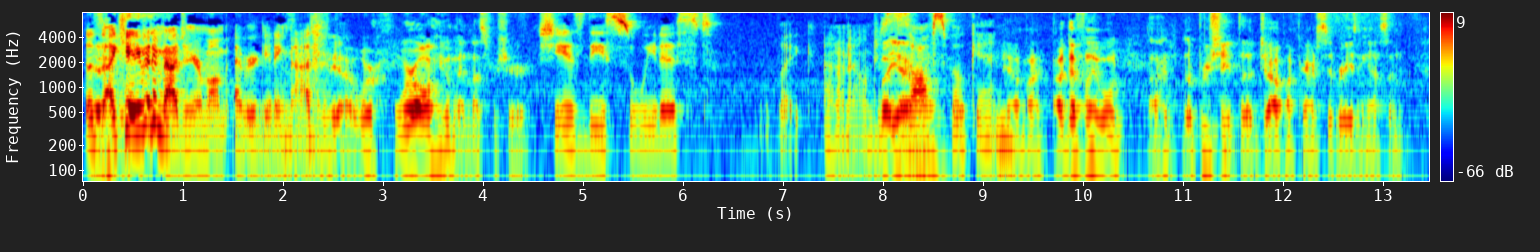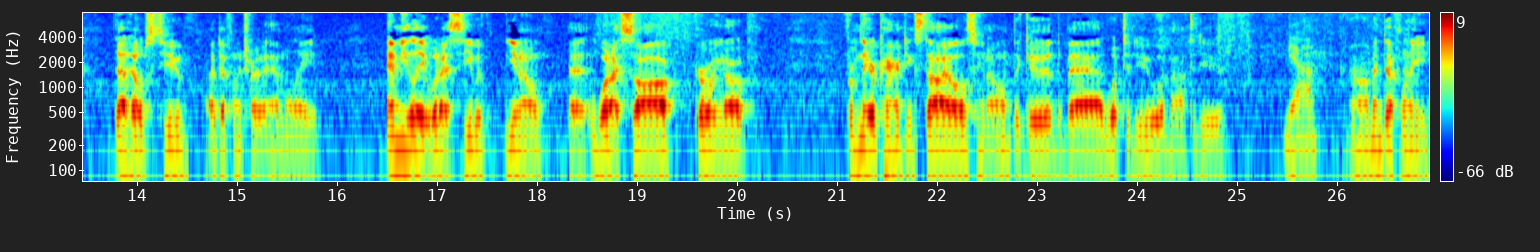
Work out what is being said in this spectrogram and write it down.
That's, I can't even imagine your mom ever getting mad. yeah we're we're all human that's for sure She is the sweetest, like I don't know, just yeah, soft spoken. Yeah, my I definitely will. I appreciate the job my parents did raising us, and that helps too. I definitely try to emulate emulate what I see with you know uh, what I saw growing up from their parenting styles. You know, the good, the bad, what to do, what not to do, Yeah. um, and definitely,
